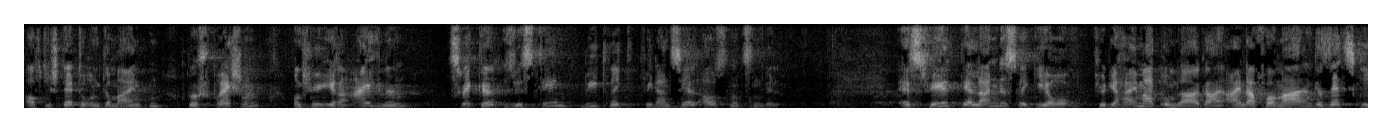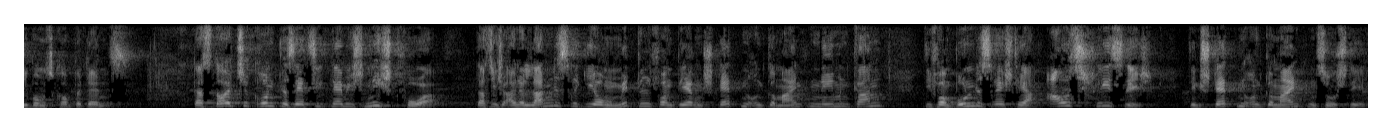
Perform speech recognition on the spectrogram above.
auf die Städte und Gemeinden durchsprechen und für ihre eigenen Zwecke systemwidrig finanziell ausnutzen will. Es fehlt der Landesregierung für die Heimatumlage an einer formalen Gesetzgebungskompetenz. Das deutsche Grundgesetz sieht nämlich nicht vor, dass sich eine Landesregierung Mittel von deren Städten und Gemeinden nehmen kann, die vom Bundesrecht her ausschließlich den Städten und Gemeinden zustehen.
